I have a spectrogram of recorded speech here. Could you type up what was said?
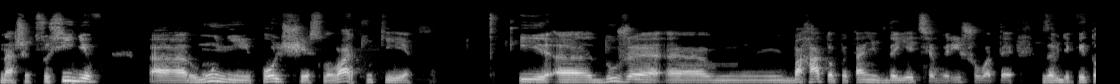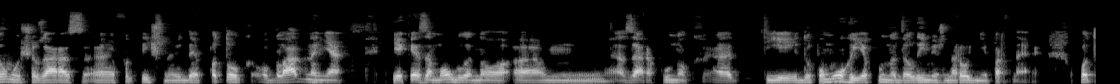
наших сусідів е, Румунії, Польщі, Словакії. І е, дуже багато питань вдається вирішувати завдяки тому, що зараз е, фактично йде поток обладнання, яке замовлено е, за рахунок е, тієї допомоги, яку надали міжнародні партнери. От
